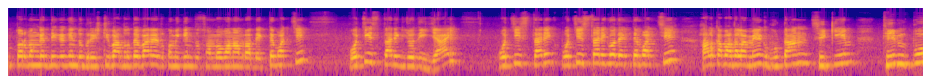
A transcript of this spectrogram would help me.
উত্তরবঙ্গের দিকে কিন্তু বৃষ্টিপাত হতে পারে, এরকমই কিন্তু সম্ভাবনা আমরা দেখতে পাচ্ছি। পঁচিশ তারিখ যদি যাই, পঁচিশ তারিখ, পঁচিশ তারিখও দেখতে পাচ্ছি, হালকা পাতলা মেঘ, ভুটান, সিকিম, থিম্পু,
